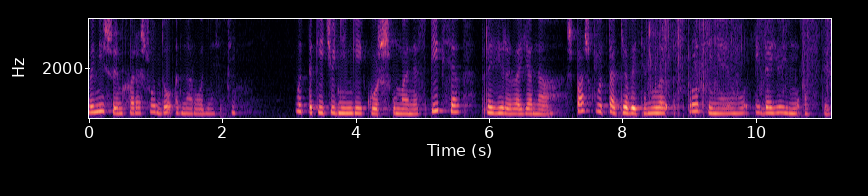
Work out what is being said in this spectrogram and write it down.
Вимішуємо хорошо до однородності. Ось такий чудненький корж у мене спікся. Перевірила я на шпажку. От так я витягнула з противня його і даю йому остити.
